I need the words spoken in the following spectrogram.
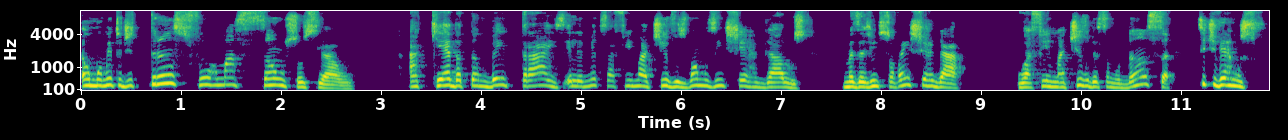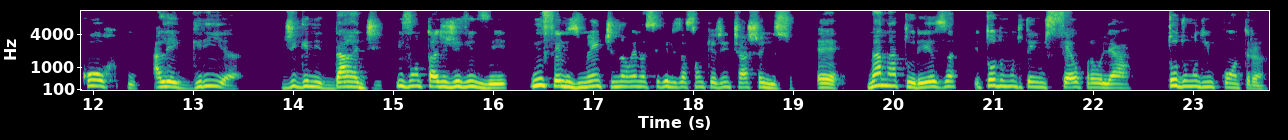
é um momento de transformação social. A queda também traz elementos afirmativos, vamos enxergá-los, mas a gente só vai enxergar o afirmativo dessa mudança se tivermos corpo, alegria, dignidade e vontade de viver. Infelizmente, não é na civilização que a gente acha isso. É na natureza e todo mundo tem um céu para olhar, todo mundo encontra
